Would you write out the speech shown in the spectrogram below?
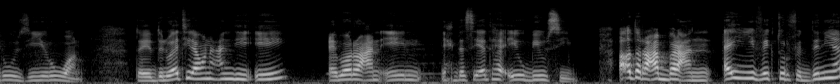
0 0 1 طيب دلوقتي لو أنا عندي إيه عبارة عن إيه؟ إحداثياتها A و B و C. أقدر أعبر عن أي vector في الدنيا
